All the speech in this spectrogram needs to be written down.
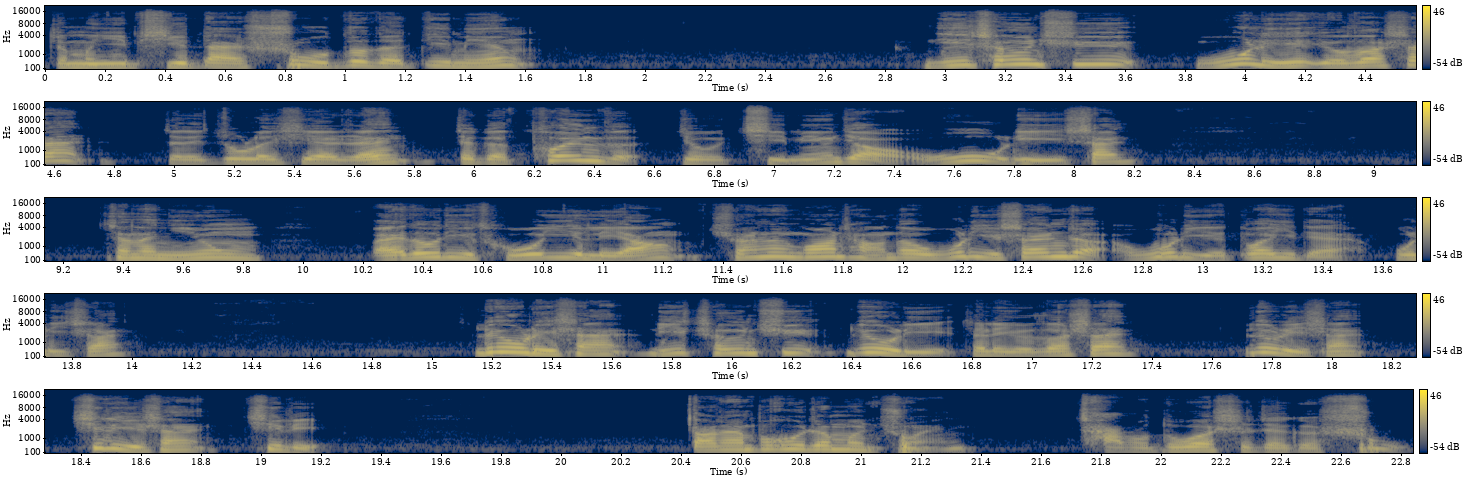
这么一批带数字的地名，离城区五里有座山，这里住了些人，这个村子就起名叫五里山。现在你用百度地图一量，泉城广场到五里山这五里多一点，五里山。六里山离城区六里，这里有座山，六里山。七里山七里，当然不会这么准，差不多是这个数，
